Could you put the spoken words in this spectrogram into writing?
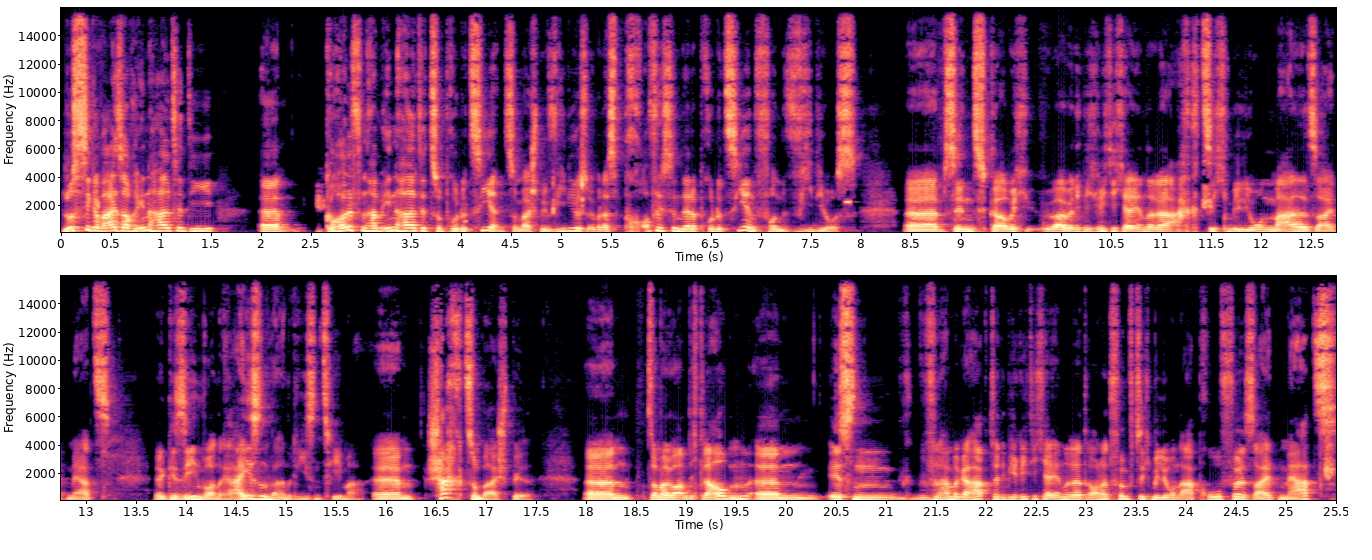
Lustigerweise auch Inhalte, die äh, geholfen haben, Inhalte zu produzieren. Zum Beispiel Videos über das professionelle Produzieren von Videos. Äh, sind, glaube ich, über, wenn ich mich richtig erinnere, 80 Millionen Mal seit März äh, gesehen worden. Reisen war ein Riesenthema. Ähm, Schach zum Beispiel ähm, soll man überhaupt nicht glauben, ähm, ist ein, wie viel haben wir gehabt, wenn ich mich richtig erinnere, 350 Millionen Abrufe seit März.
